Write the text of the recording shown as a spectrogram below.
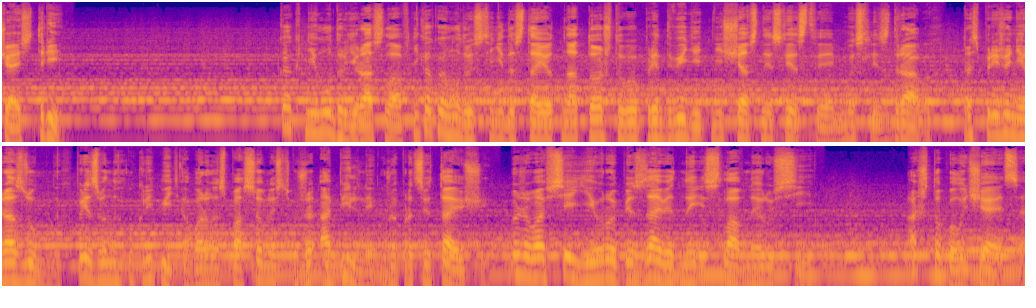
Часть 3 Как не мудр Ярослав, никакой мудрости не достает на то, чтобы предвидеть несчастные следствия мыслей здравых, распоряжений разумных, призванных укрепить обороноспособность уже обильной, уже процветающей, уже во всей Европе завидной и славной Руси. А что получается?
